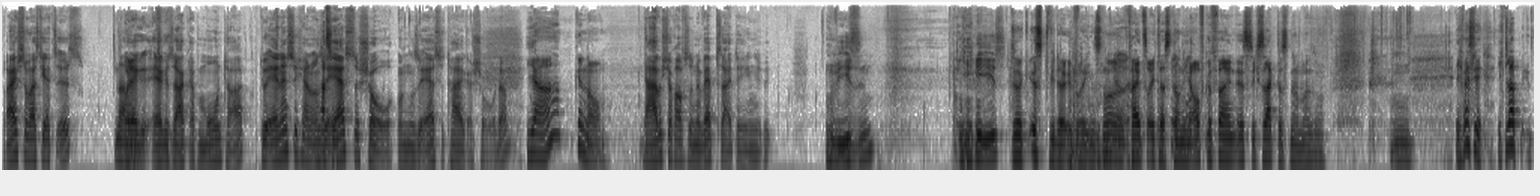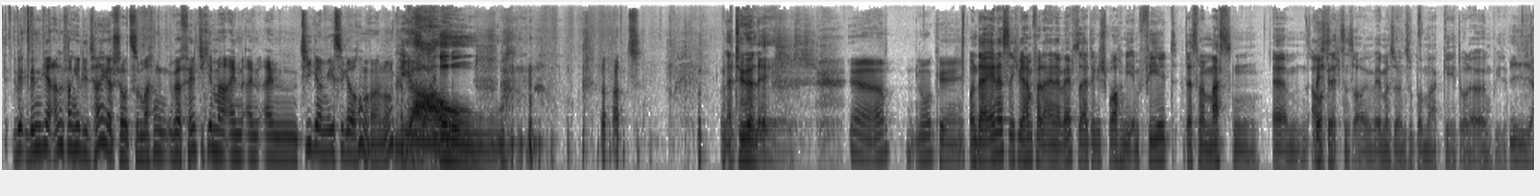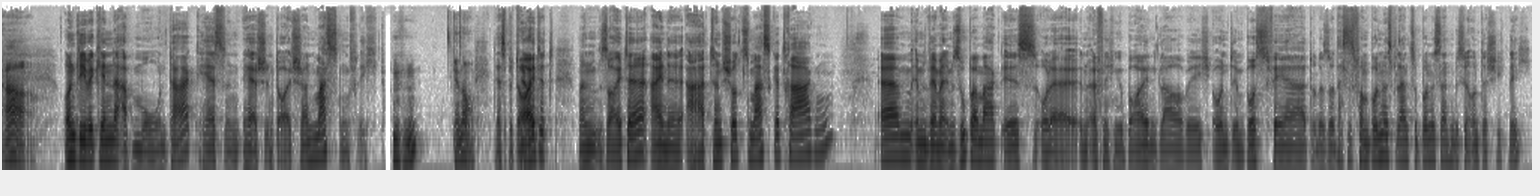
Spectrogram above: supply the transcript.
weißt du, was jetzt ist? Nein. Oder eher gesagt, ab Montag. Du erinnerst dich an unsere so. erste Show, unsere erste Tiger-Show, oder? Ja, genau. Da habe ich doch auf so eine Webseite hingewiesen. Die hieß. Dirk ist wieder übrigens, ne? Ja. falls euch das noch nicht aufgefallen ist. Ich sag das nur mal so. Ich weiß nicht, ich glaube, wenn, wenn, wir anfangen, hier die Tiger Show zu machen, überfällt dich immer ein, ein, ein tigermäßiger Hunger, ne? Kann ja, oh. Natürlich. Ja, okay. Und da erinnerst du dich, wir haben von einer Webseite gesprochen, die empfiehlt, dass man Masken ähm, aussetzen soll, wenn man so in den Supermarkt geht oder irgendwie. Ja. Und liebe Kinder, ab Montag herrscht in, herrscht in Deutschland Maskenpflicht. Mhm. Genau. Das bedeutet, ja. man sollte eine Atemschutzmaske tragen, ähm, im, wenn man im Supermarkt ist oder in öffentlichen Gebäuden, glaube ich, und im Bus fährt oder so. Das ist von Bundesland zu Bundesland ein bisschen unterschiedlich.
